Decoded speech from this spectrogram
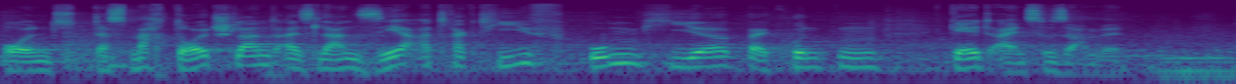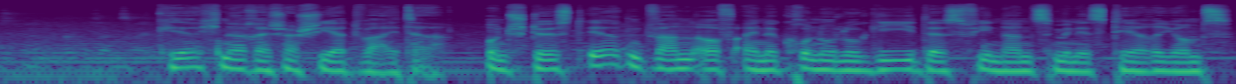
Und das macht Deutschland als Land sehr attraktiv, um hier bei Kunden Geld einzusammeln. Kirchner recherchiert weiter und stößt irgendwann auf eine Chronologie des Finanzministeriums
